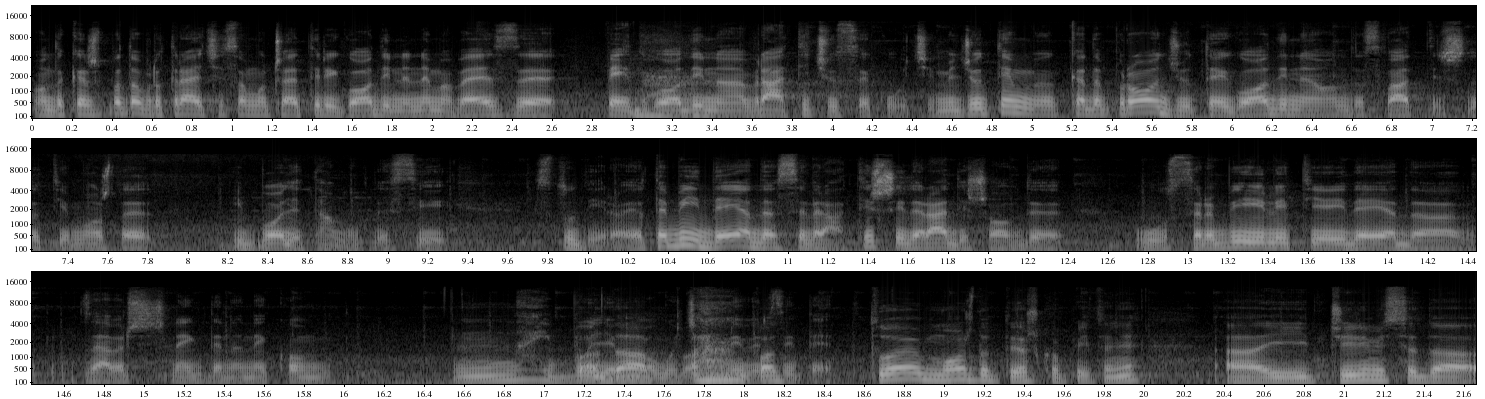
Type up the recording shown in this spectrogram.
onda kažeš pa dobro, trajeće samo četiri godine, nema veze, pet godina, vratit ću se kući. Međutim, kada prođu te godine, onda shvatiš da ti je možda i bolje tamo gde si studirao. Je tebi ideja da se vratiš i da radiš ovde u Srbiji ili ti je ideja da završiš negde na nekom najbolje pa mogućem pa univerzitetu? To je možda teško pitanje i čini mi se da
